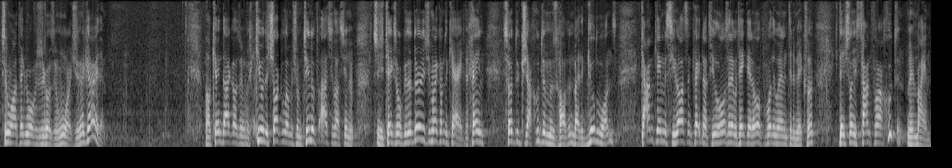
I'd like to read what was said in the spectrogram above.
She's going to want to take them off as she goes in water. She's going to carry them. Well, Ken Dagas and Kiva the Shakalam from Tinuf ah, Asilasinu. So she takes it because they're dirty, she might come to carry it. V'chein so to Kshachutim Muzhaven by the guild ones. Gam came a Siras and Kait Natil also they would take that off before they went into the mikveh. They show you stand for Achutin Mayim.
